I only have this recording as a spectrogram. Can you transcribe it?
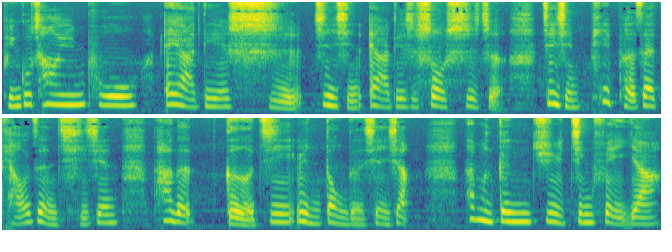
评估超音波 ARDS 进行 ARDS 受试者进行 PEEP 在调整期间它的膈肌运动的现象。他们根据经肺压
